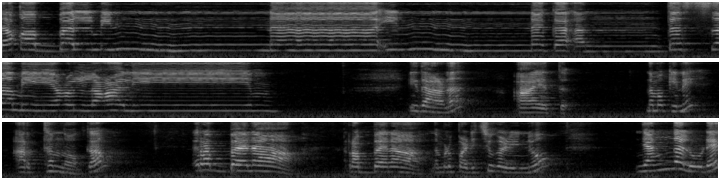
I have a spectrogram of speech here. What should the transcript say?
تَقَبَّلْ مِنَّا إِنَّكَ أَنْتَ السَّمِيعُ الْعَلِيمُ ഇതാണ് ആയത്ത് നമുക്കിനി അർത്ഥം നോക്കാം റബ്ബന റബ്ബന നമ്മൾ പഠിച്ചു കഴിഞ്ഞു ഞങ്ങളുടെ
